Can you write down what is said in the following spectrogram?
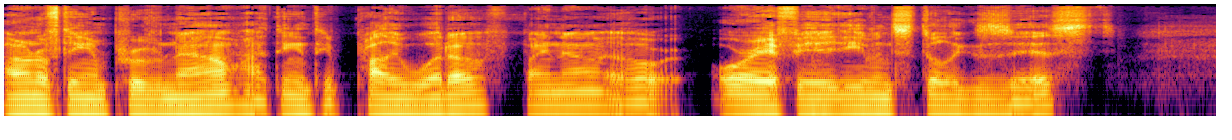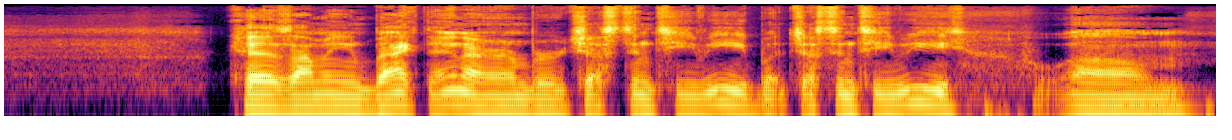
I don't know if they improved now. I think they probably would have by now, or or if it even still exists. Cause I mean, back then I remember Justin TV, but Justin TV, um,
